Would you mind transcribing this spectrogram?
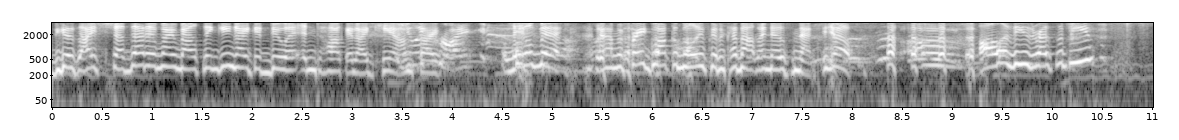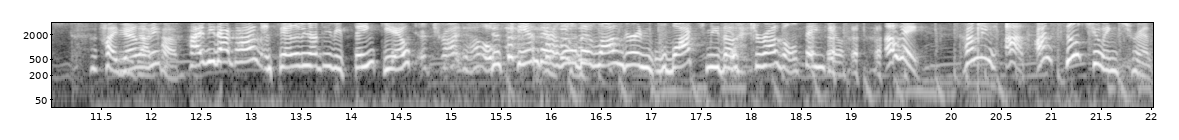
because I shoved that in my mouth thinking I could do it and talk, and I can't. I'm you sorry. like crying? A little bit, and I'm afraid guacamole is gonna come out my nose next. So, all of these recipes. Hy-Vee.com. Hy-Vee.com and CILiving.tv. Thank you. I tried to help. Just stand there a little bit longer and watch me though struggle. Thank you. Okay, coming up, I'm still chewing shrimp.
